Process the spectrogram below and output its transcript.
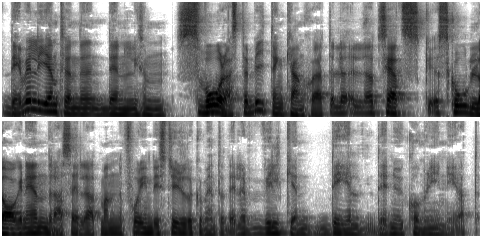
det är väl egentligen den, den liksom svåraste biten kanske, att, låt säga att skollagen ändras eller att man får in det i styrdokumentet eller vilken del det nu kommer in i. Att,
